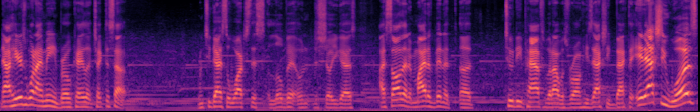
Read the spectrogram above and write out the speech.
Now, here's what I mean, bro. Okay, look, check this out. I want you guys to watch this a little bit. Just show you guys. I saw that it might have been a, a two deep half, but I was wrong. He's actually back there. It actually was.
